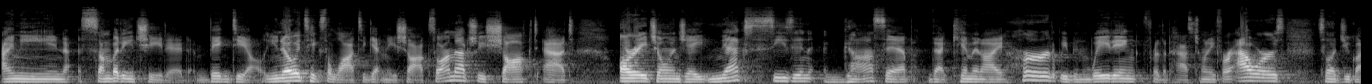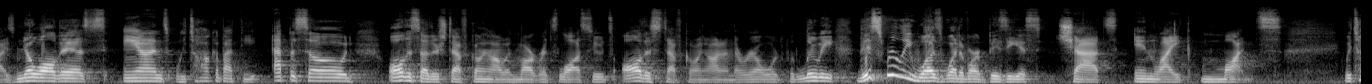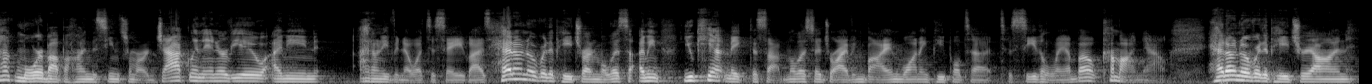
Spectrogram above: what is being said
I mean, somebody cheated. Big deal. You know, it takes a lot to get me shocked. So I'm actually shocked at RHONJ next season gossip that Kim and I heard. We've been waiting for the past 24 hours to let you guys know all this. And we talk about the episode, all this other stuff going on with Margaret's lawsuits, all this stuff going on in the real world with Louis. This really was one of our busiest chats in like months. We talk more about behind the scenes from our Jacqueline interview. I mean, I don't even know what to say, you guys. Head on over to Patreon, Melissa. I mean, you can't make this up. Melissa driving by and wanting people to, to see the Lambo. Come on now. Head on over to Patreon.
